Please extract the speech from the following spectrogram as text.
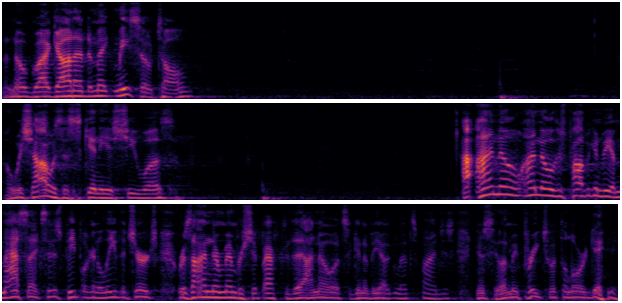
don't know why God had to make me so tall. I wish I was as skinny as she was. I, I know, I know there's probably going to be a mass exodus. People are going to leave the church, resign their membership after today. I know it's going to be ugly. That's fine. Just, just let me preach what the Lord gave me.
